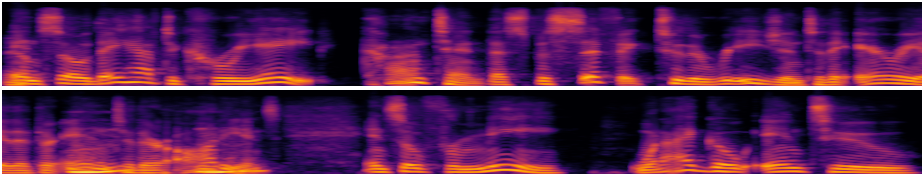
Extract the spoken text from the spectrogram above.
And so they have to create content that's specific to the region, to the area that they're in, mm-hmm. to their mm-hmm. audience. Mm-hmm. And so for me, when I go into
